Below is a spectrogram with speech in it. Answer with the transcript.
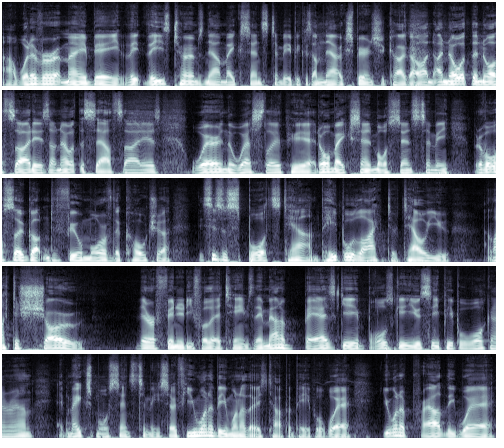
Uh, whatever it may be, Th- these terms now make sense to me because I'm now experienced Chicago. I, I know what the north side is, I know what the south side is. We're in the west slope here. It all makes sense, more sense to me. But I've also gotten to feel more of the culture. This is a sports town. People like to tell you and like to show their affinity for their teams. The amount of Bears gear, Bulls gear you see people walking around, it makes more sense to me. So if you want to be one of those type of people where you want to proudly wear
